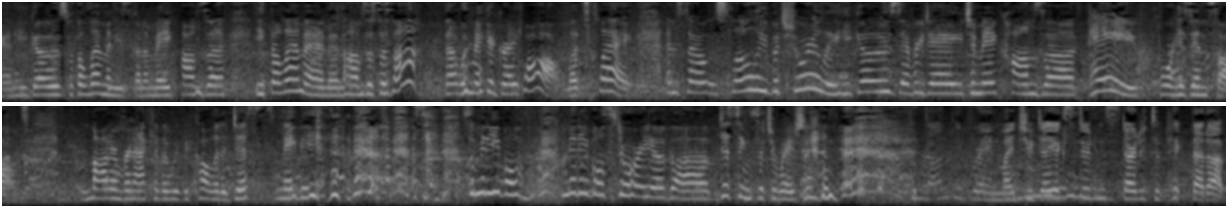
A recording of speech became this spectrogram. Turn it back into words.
And he goes with a lemon. He's going to make Hamza eat the lemon. And Hamza says, ah, that would make a great wall. Let's play. And so slowly but surely he goes every day to make Hamza pay for his insult modern vernacular, we would call it a diss, maybe. it's a medieval, medieval story of a dissing situation. The donkey brain. My Judaic students started to pick that up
